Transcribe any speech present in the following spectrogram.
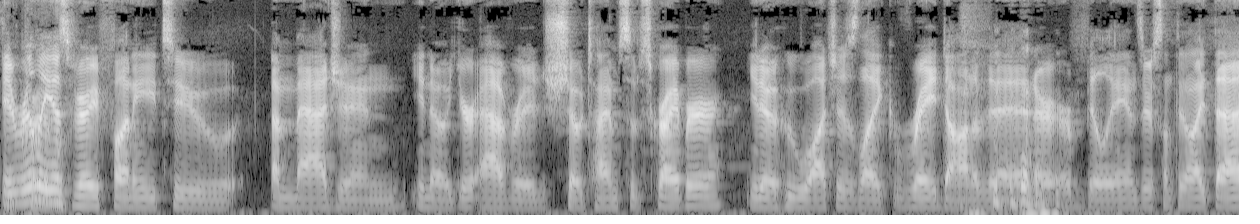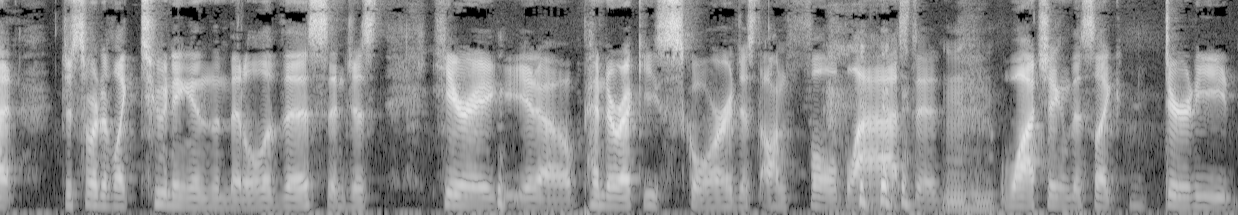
It really incredible. is very funny to imagine, you know, your average Showtime subscriber, you know, who watches like Ray Donovan or, or Billions or something like that, just sort of like tuning in the middle of this and just hearing, you know, Penderecki's score just on full blast and watching this like dirty,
